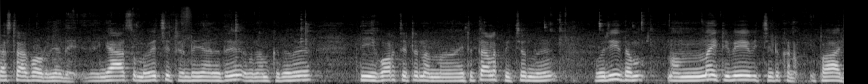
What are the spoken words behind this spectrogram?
കസ്റ്റാർഡ് പൗഡർ ഞാൻ ഗ്യാസുമ്മ വെച്ചിട്ടുണ്ട്. ഞാനത് നമുക്കിത് തീ കുറച്ചിട്ട് നന്നായിട്ട് തിളപ്പിച്ചൊന്ന് ഒരുവിധം നന്നായിട്ട് വേവിച്ചെടുക്കണം ഈ പാൽ.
